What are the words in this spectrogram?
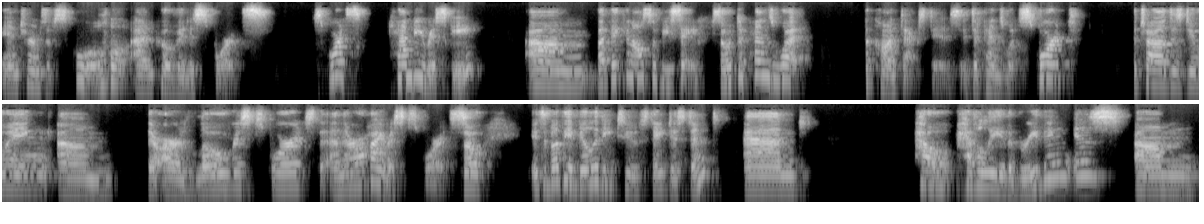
in terms of school and COVID is sports. Sports can be risky, um, but they can also be safe. So it depends what the context is. It depends what sport the child is doing. Um, there are low risk sports and there are high risk sports. So it's about the ability to stay distant and how heavily the breathing is um,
